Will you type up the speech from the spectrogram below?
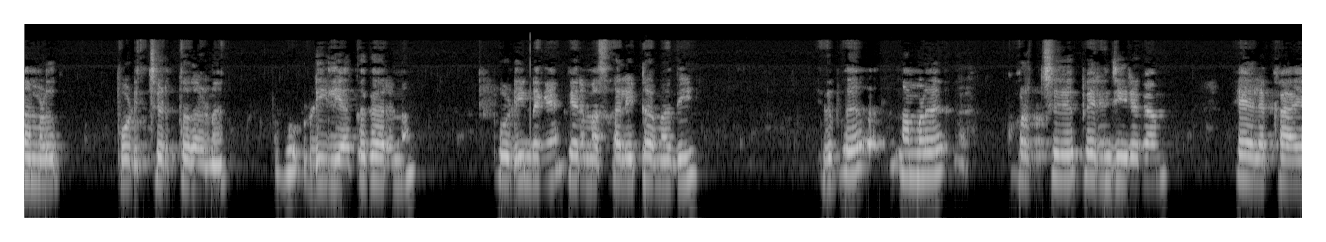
നമ്മൾ പൊടിച്ചെടുത്തതാണ്. പൊടിയില്ലാത്ത കാരണം പൊടി ഉണ്ടെങ്കിൽ ഗരം മസാല ഇട്ടാൽ മതി. ഇതിപ്പോ നമ്മൾ കുറച്ച് പെരിഞ്ജീരകം ഏലക്കായ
